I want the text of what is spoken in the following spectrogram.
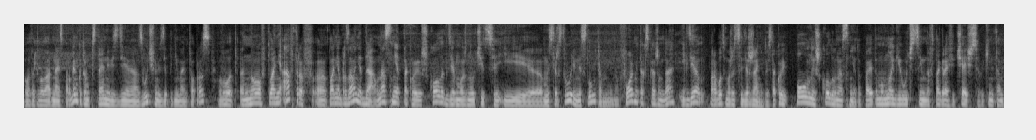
Вот, это была одна из проблем, которую мы постоянно везде озвучиваем, везде поднимаем этот вопрос. Вот. Но в плане авторов, э, в плане образования, да, у нас нет такой школы, где можно учиться и мастерству, ремеслу, там, ну, форме, так скажем, да, и где поработать может содержание. То есть такой полной школы у нас нету. Поэтому многие учатся именно фотографии чаще всего какими-то там...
